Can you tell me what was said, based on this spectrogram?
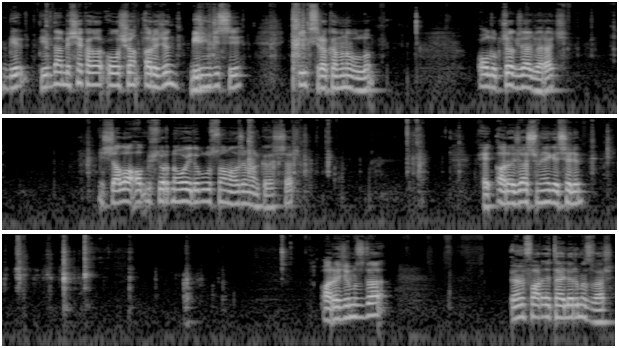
bir, birden 5'e kadar oluşan aracın birincisi X rakamını buldum. Oldukça güzel bir araç. İnşallah 64 Nova'yı da bulursam alacağım arkadaşlar. Evet aracı açmaya geçelim. Aracımızda ön far detaylarımız var.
